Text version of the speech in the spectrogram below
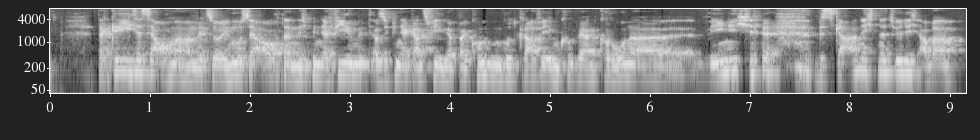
da kriege ich das ja auch mal mit. So, ich muss ja auch dann, ich bin ja viel mit, also ich bin ja ganz viel bei Kunden, gut, gerade während Corona äh, wenig, bis gar nicht natürlich, aber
